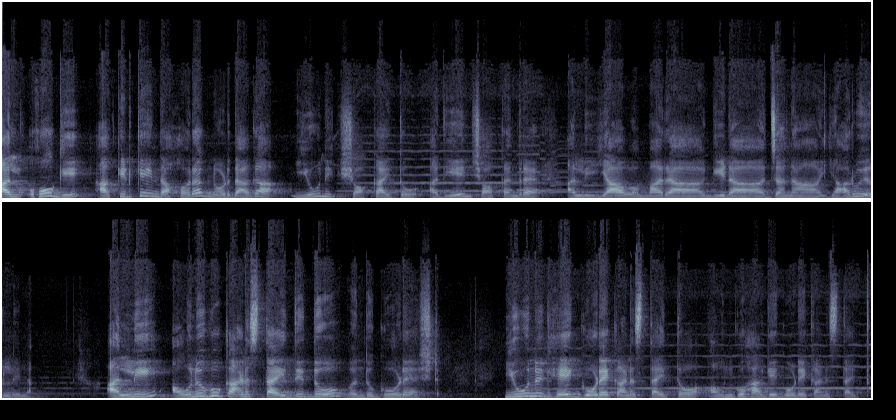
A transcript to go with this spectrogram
ಅಲ್ಲಿ ಹೋಗಿ ಆ ಕಿಟಕಿಯಿಂದ ಹೊರಗೆ ನೋಡಿದಾಗ ಇವನಿಗೆ ಶಾಕ್ ಆಯಿತು. ಅದೇನು ಶಾಕ್ ಅಂದರೆ ಅಲ್ಲಿ ಯಾವ ಮರ, ಗಿಡ, ಜನ ಯಾರೂ ಇರಲಿಲ್ಲ. ಅಲ್ಲಿ ಅವನಿಗೂ ಕಾಣಿಸ್ತಾ ಇದ್ದಿದ್ದು ಒಂದು ಗೋಡೆ ಅಷ್ಟೆ. ಇವನಿಗೆ ಹೇಗೆ ಗೋಡೆ ಕಾಣಿಸ್ತಾ ಇತ್ತೋ ಅವನಿಗೂ ಹಾಗೆ ಗೋಡೆ ಕಾಣಿಸ್ತಾ ಇತ್ತು.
